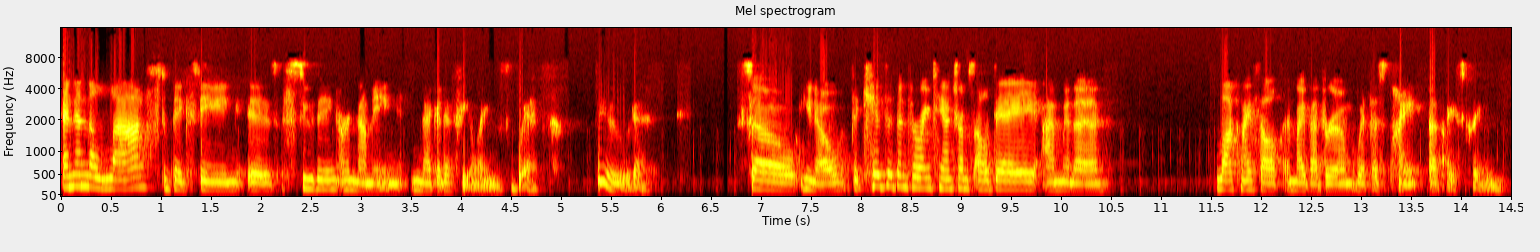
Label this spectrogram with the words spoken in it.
And then the last big thing is soothing or numbing negative feelings with food. So, you know, the kids have been throwing tantrums all day. I'm going to lock myself in my bedroom with this pint of ice cream.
